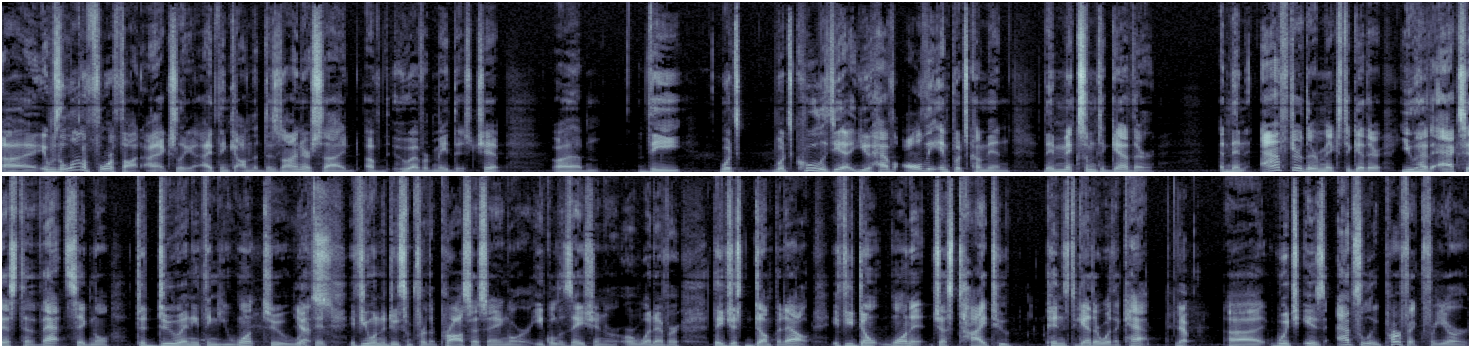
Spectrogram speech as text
Uh, it was a lot of forethought, I actually, I think, on the designer side of whoever made this chip. Um, the what's what's cool is yeah, you have all the inputs come in, they mix them together, and then after they're mixed together, you have access to that signal to do anything you want to with Yes. it. If you want to do some further processing or equalization or, or whatever, they just dump it out. If you don't want it, just tie two pins together with a cap Yep, uh, which is absolutely perfect for your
